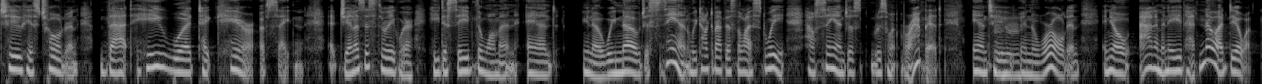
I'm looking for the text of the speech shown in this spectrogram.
to his children that he would take care of Satan. At Genesis 3, where he deceived the woman and you know, we know just sin. We talked about this the last week, how sin just just went rampant into mm-hmm. in the world. And and you know, Adam and Eve had no idea what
